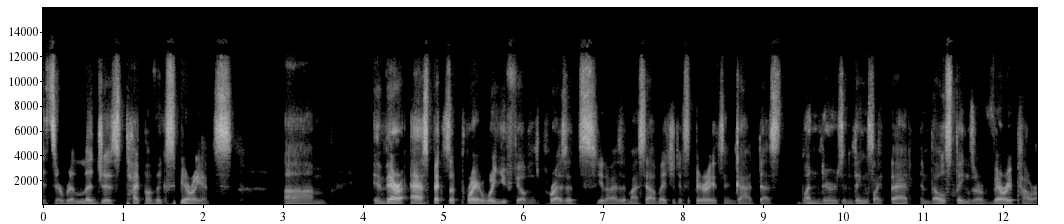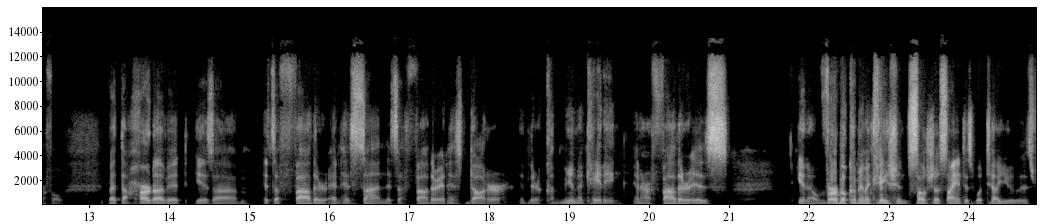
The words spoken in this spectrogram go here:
it's a religious type of experience. Um, and there are aspects of prayer where you feel his presence, you know, as in my salvation experience, and God does wonders and things like that. And those things are very powerful. But the heart of it is um, it's a father and his son, it's a father and his daughter, and they're communicating. And our father is, you know, verbal communication, social scientists will tell you is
